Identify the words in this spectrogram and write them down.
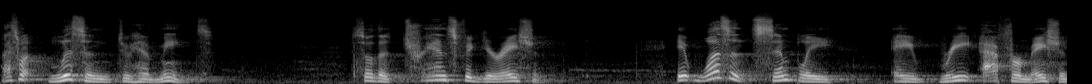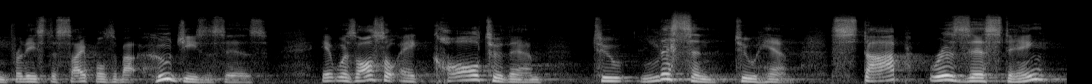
That's what listen to him means. So the transfiguration, it wasn't simply a reaffirmation for these disciples about who Jesus is, it was also a call to them to listen to him. Stop resisting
